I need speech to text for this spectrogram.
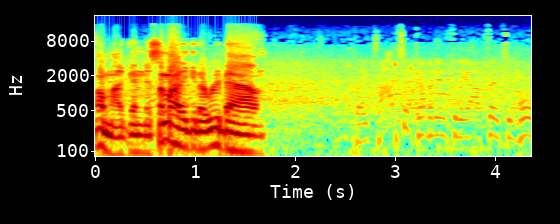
Oh my goodness. Somebody get a rebound. Klay Thompson coming in for the offensive board.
